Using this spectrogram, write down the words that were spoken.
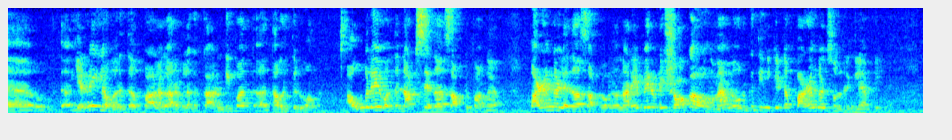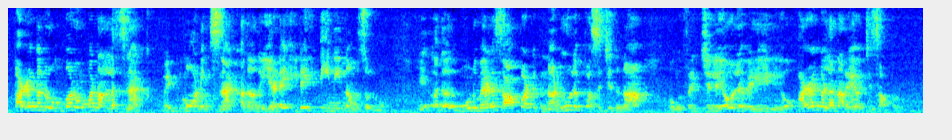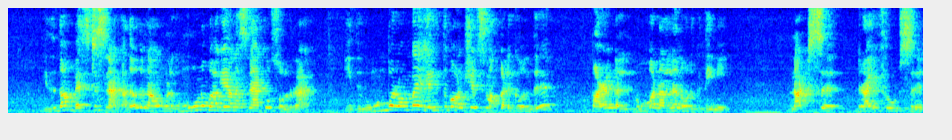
எண்ணெயில் வறுத்த பலகாரங்களை கண்டிப்பாக தவிர்த்துடுவாங்க. அவங்களே வந்து நட்ஸ் ஏதாவது சாப்பிட்டுப்பாங்க. பழங்கள் ஏதாவது சாப்பிடுவாங்க நிறைய பேர் அப்படியே ஷாக் ஆவாங்க. மேம் நொறுக்கு தீனி கேட்டால் பழங்கள் சொல்கிறீங்களே அப்படின்னு. பழங்கள் ரொம்ப ரொம்ப நல்ல ஸ்நாக் மிட் மார்னிங் ஸ்நாக் அதாவது எடை இடைத்தீனின்னு நம்ம சொல்லுவோம். எ- அதாவது மூணு வேளை சாப்பாட்டுக்கு நடுவில் பசிச்சதுன்னா உங்கள் ஃப்ரிட்ஜ்லேயோ இல்லை வெளியிலையோ பழங்களை நிறைய வச்சு சாப்பிடுவோம் இதுதான் பெஸ்ட் ஸ்நாக் அதாவது நான் உங்களுக்கு மூணு வகையான ஸ்நாக்கும் சொல்கிறேன் இது ரொம்ப ரொம்ப ஹெல்த் கான்ஷியஸ் மக்களுக்கு வந்து பழங்கள் ரொம்ப நல்ல நொறுக்கு தீனி நட்ஸு ட்ரை ஃப்ரூட்ஸு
